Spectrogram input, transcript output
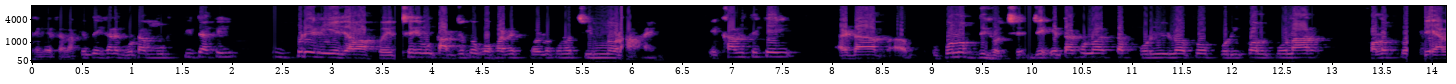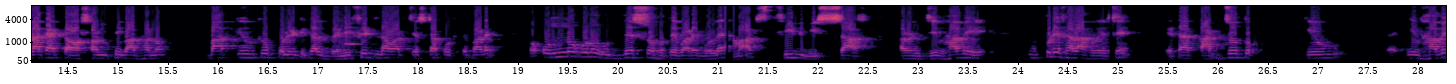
ভেঙে ফেলা। কিন্তু এখানে গোটা মূর্তিটাকেই উপরে নিয়ে যাওয়া হয়েছে এবং কার্যত ওখানে কোনো কোনো চিহ্ন না। হয়নি এখান থেকেই একটা উপলব্ধি হচ্ছে যে এটা কোনো একটা পরিণত পরিকল্পনার ফলপ্রদ যে এলাকায় একটা অশান্তি বাঁধানো বা কেউ কেউ পলিটিক্যাল বেনিফিট নেওয়ার চেষ্টা করতে পারে বা অন্য কোনো উদ্দেশ্য হতে পারে বলে আমার স্থির বিশ্বাস। কারণ যেভাবে উপরে ফেলা হয়েছে, এটা কার্যত কেউ এভাবে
